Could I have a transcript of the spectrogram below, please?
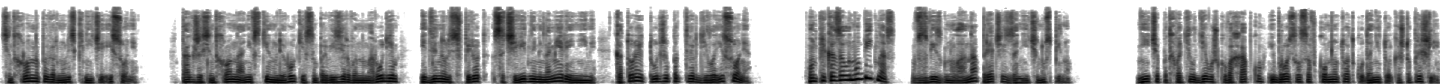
синхронно повернулись к Ниче и Соне. Также синхронно они вскинули руки с импровизированным орудием и двинулись вперед с очевидными намерениями, которые тут же подтвердила и Соня. «Он приказал им убить нас!» — взвизгнула она, прячась за Ничину спину. Нича подхватил девушку в охапку и бросился в комнату, откуда они только что пришли.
